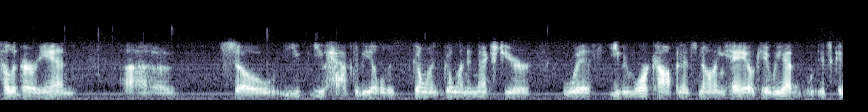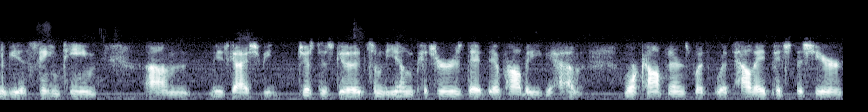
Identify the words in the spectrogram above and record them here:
till the very end. Uh, so you you have to be able to go in, go into next year with even more confidence, knowing, hey, okay, we have it's going to be the same team um, these guys should be just as good. Some of the young pitchers, they they probably have more confidence with with how they pitched this year.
